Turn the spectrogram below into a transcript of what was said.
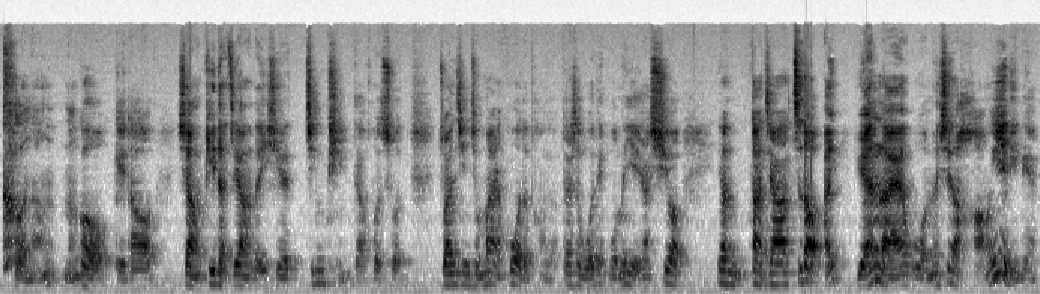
可能能够给到像 Peter 这样的一些精品的或者说专心就卖货的朋友。但是我得我们也要需要让大家知道，哎，原来我们现在行业里面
